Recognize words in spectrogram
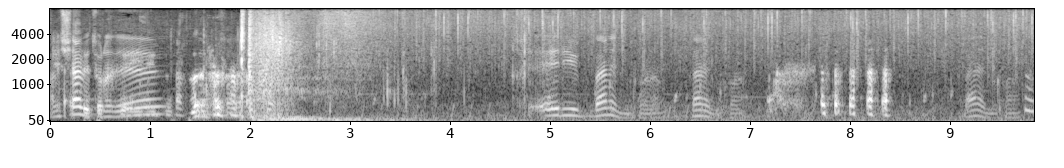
حالا شبتون ده خیلی بند می‌کنم بند می‌کنم. بند می‌کنم.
